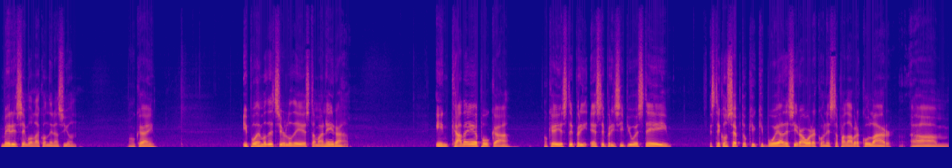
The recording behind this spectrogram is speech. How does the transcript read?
merecemos la condenación. ¿Ok? Y podemos decirlo de esta manera. En cada época, ok, este, este principio, este, este concepto que, voy a decir ahora con esta palabra colar, um,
